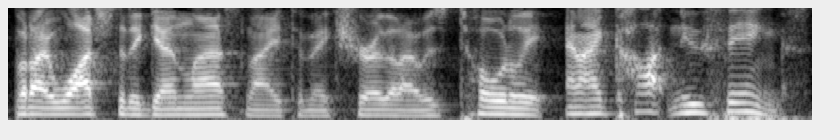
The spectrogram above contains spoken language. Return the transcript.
But I watched it again last night to make sure that I was totally, and I caught new things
